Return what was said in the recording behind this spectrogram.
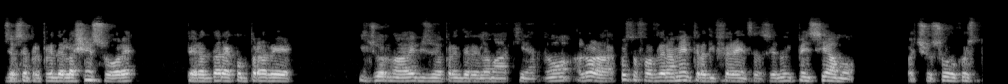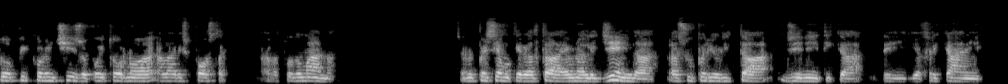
bisogna sempre prendere l'ascensore per andare a comprare il giornale bisogna prendere la macchina, no? Allora questo fa veramente la differenza. Se noi pensiamo, faccio solo questo piccolo inciso, poi torno alla risposta alla tua domanda. Se noi pensiamo che in realtà è una leggenda la superiorità genetica degli africani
